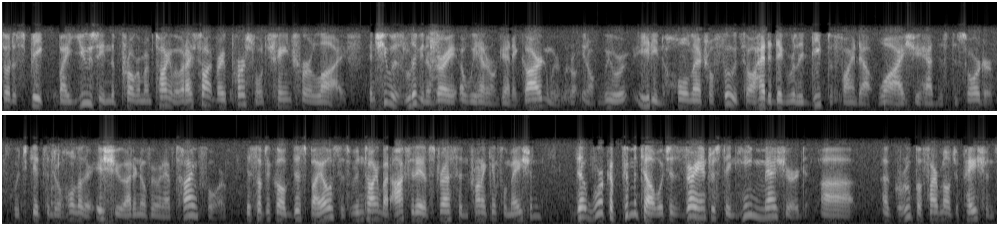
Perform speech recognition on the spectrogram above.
so to speak, by using the program I'm talking about. But I saw it very personal, change her life. And she was living a very. Uh, we had an organic garden. We were, you know, we were eating whole natural food. So I had to dig really deep to find out why she had this disorder, which gets into a whole other issue. I don't know if we're going to have time for. Is something called dysbiosis. We've been talking about oxidative stress and chronic inflammation. The work of Pimentel, which is very interesting, he measured. Uh, a group of fibromyalgia patients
